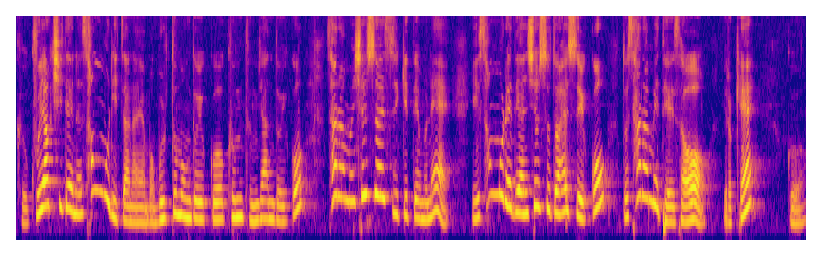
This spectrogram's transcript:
그 구약 시대는 성물이 있잖아요. 뭐 물두멍도 있고 금 등잔도 있고 사람은 실수할 수 있기 때문에 이 성물에 대한 실수도 할 수 있고 또 사람에 대해서 이렇게 그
